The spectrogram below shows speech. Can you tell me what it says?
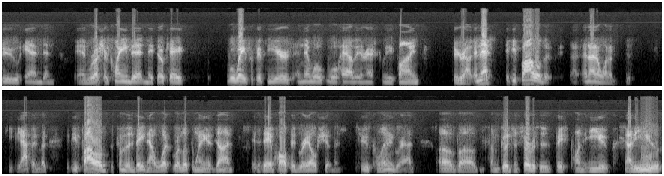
II end, and and Russia claimed it, and they said, okay, we'll wait for 50 years and then we'll we'll have the international community find figure out. And that's if you follow the and I don't want to just keep yapping, but if you follow some of the debate now, what what Lithuania has done is they have halted rail shipments to Kaliningrad of uh, some goods and services based upon the EU. Now the EU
